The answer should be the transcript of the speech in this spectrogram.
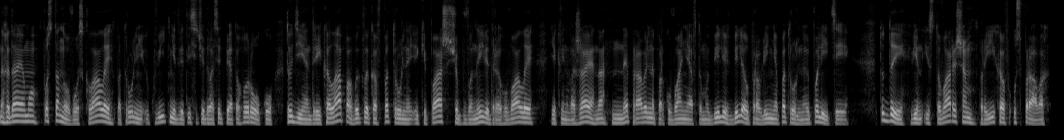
Нагадаємо, постанову склали патрульні у квітні 2025 року. Тоді Андрій Калапа викликав патрульний екіпаж, щоб вони відреагували, як він вважає, на неправильне паркування автомобілів біля управління патрульної поліції. Туди він із товаришем приїхав у справах.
